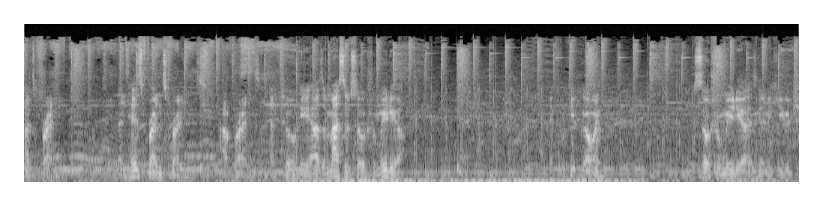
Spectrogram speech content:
has a friend. And then his friend's friends have friends until he has a massive social media. If we keep going, his social media is gonna be huge.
